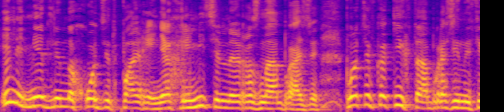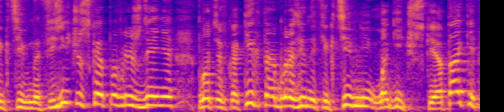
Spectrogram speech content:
или медленно ходит по арене. Охренительное разнообразие. Против каких-то абразин эффективно физическое повреждение, против каких-то абразин эффективнее магические атаки.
